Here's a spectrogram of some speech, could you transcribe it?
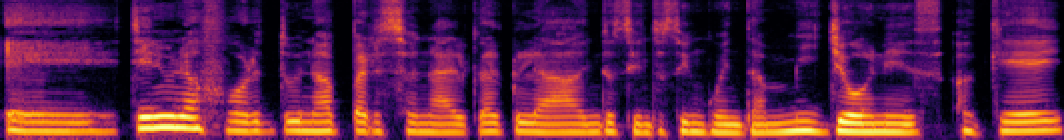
Eh, tiene una fortuna personal calculada en 250 millones, ¿ok? Y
